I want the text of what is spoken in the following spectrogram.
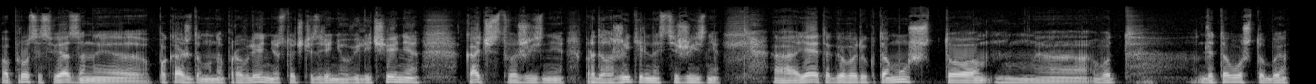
вопросы, связанные по каждому направлению с точки зрения увеличения качества жизни, продолжительности жизни. Я это говорю к тому, что вот для того, чтобы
